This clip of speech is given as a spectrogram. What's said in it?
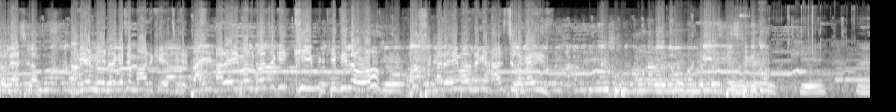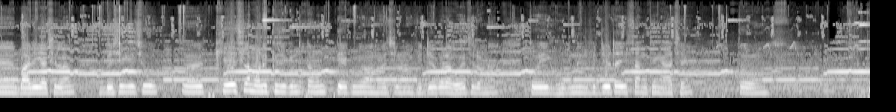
চলে আসলাম। গিয়ে মেয়েটার কাছে মার খেয়েছে। আর এই মাল বলছে কি কি কি দিল? ও আর এই মাল থেকে হাসছিল গাইস আগামী দিনের শুভকামনা রইল। এই স্টেজ থেকে তো খেয়ে বাড়ি গেছিলাম। বেশি কিছু খেয়েছিলাম অনেক কিছু, কিন্তু তেমন টেক নেওয়া হয়েছিল না, ভিডিও করা হয়েছিল না। তো এই ঘুগনির ভিডিওটাই সামথিং আছে। তো তো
